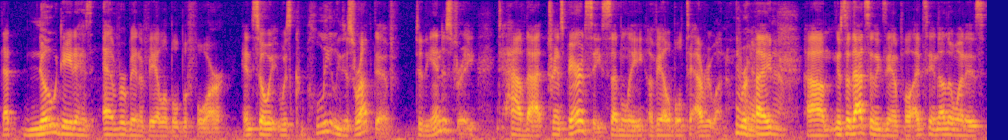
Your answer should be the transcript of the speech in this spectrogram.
that no data has ever been available before. And so it was completely disruptive to the industry to have that transparency suddenly available to everyone, right? Yeah, yeah. Um, so that's an example. I'd say another one is,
